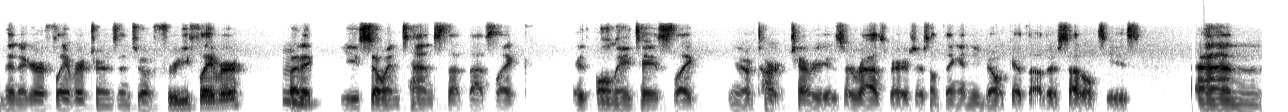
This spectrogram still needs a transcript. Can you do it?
vinegar flavor turns into a fruity flavor but Mm. it can be so intense that that's like it only tastes like you know tart cherries or raspberries or something and you don't get the other subtleties and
